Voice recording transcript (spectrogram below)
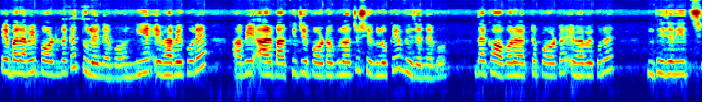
এবার আমি পরোটাটাকে তুলে নেব। নিয়ে এভাবে করে আমি আর বাকি যে পরোটাগুলো আছে সেগুলোকে ভেজে নেব। দেখো আবারও একটা পরোটা এভাবে করে ভেজে নিচ্ছি।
